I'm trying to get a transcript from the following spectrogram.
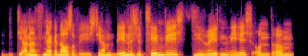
die anderen sind ja genauso wie ich. Die haben ähnliche Themen wie ich, die reden wie ich und ähm,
